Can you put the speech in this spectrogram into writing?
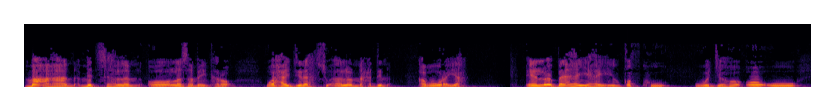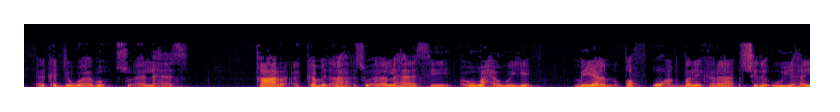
ma ahan mid sahlan oo la samayn karo. Waxaa jira su'aalo naxdin abuuraya ee loo baahan yahay in qofku wajaho oo uu ka jawaabo su'aalahaas. Qaar ka mid ah su'aalahaasi waxa weeye miyaan qof u aqbali karaa sida uu yahay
